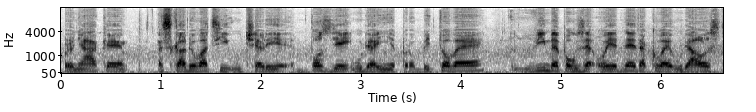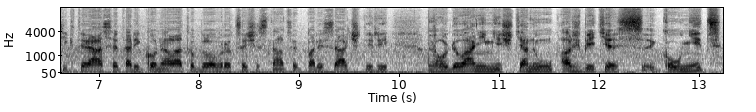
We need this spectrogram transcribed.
pro nějaké skladovací účely, později údajně pro bytové Víme pouze o jedné takové události, která se tady konala, to bylo v roce 1654 holdování měšťanů Alžbětě z Kounic,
